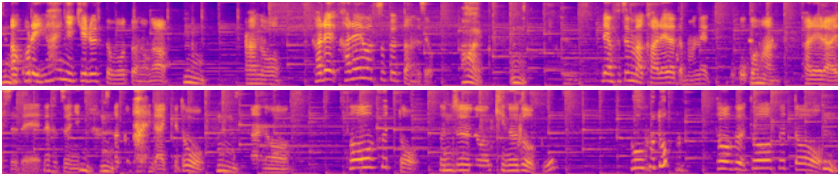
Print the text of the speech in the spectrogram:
うん。あ、これ意外にいけるって思ったのが、うん。あの、カレー、カレーを作ったんですよ。はい。うん。で、普通まあカレーだったらもんね、ごご飯、カレーライスでね、普通にうん。うん白米だけど、うん。あの、豆腐と普通の絹豆腐、豆腐と？豆腐、豆腐と、うん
